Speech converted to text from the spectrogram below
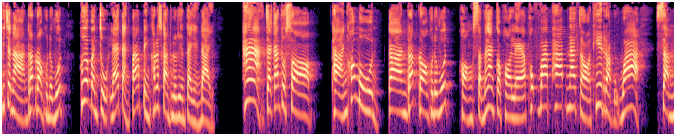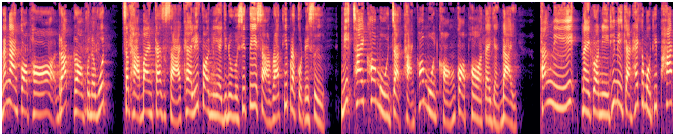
พิจารณารับรองคุณวุฒิเพื่อบรรจุและแต่งตั้งเป็นข้าราชการพลเรือนแต่อย่างใด 5. จากการตรวจสอบ ฐานข้อมูล การรับรองคุณวุฒิของสำนักงานกพแล้ว พบว่าภาพหน้าจอที่ระบุว่าสำนักงานกพรับรองคุณวุฒิสถาบันการศึกษา California University สหรัฐที่ปรากฏในสื่อ มิใช่ข้อมูลจากฐานข้อมูลของกพแต่อย่างใด ทั้งนี้ในกรณีที่มีการให้ข้อมูลที่พาด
